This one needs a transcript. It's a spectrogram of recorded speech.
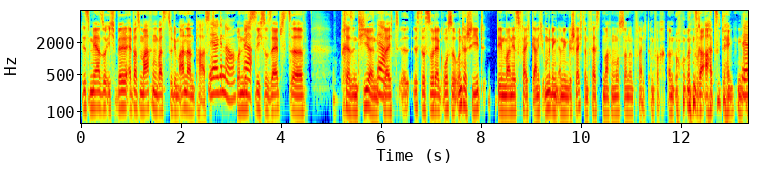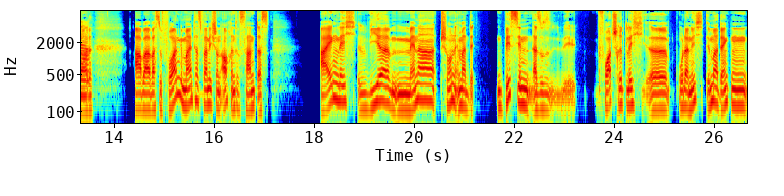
ist mehr so, ich will etwas machen, was zu dem anderen passt. Ja, genau. Und nicht ja. sich so selbst äh, präsentieren. Ja. Vielleicht äh, ist das so der große Unterschied, den man jetzt vielleicht gar nicht unbedingt an den Geschlechtern festmachen muss, sondern vielleicht einfach an unsere Art zu denken ja. gerade. Aber was du vorhin gemeint hast, fand ich schon auch interessant, dass eigentlich wir Männer schon immer ein bisschen, also fortschrittlich äh, oder nicht, immer denken,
